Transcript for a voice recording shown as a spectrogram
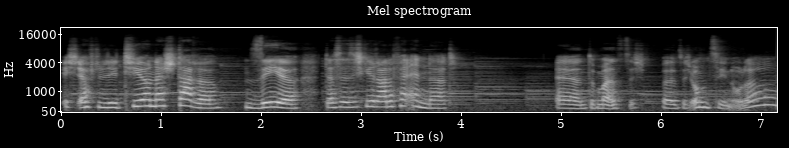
Ich öffne die Tür und erstarre, sehe, dass er sich gerade verändert. Äh, du meinst sich, äh, sich umziehen, oder?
